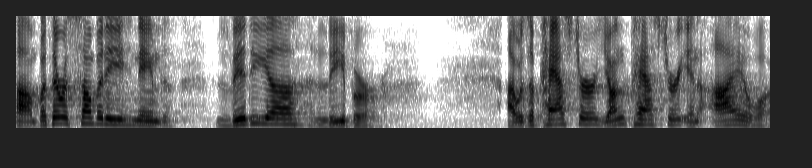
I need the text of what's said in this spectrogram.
um, but there was somebody named Lydia Lieber. I was a pastor, young pastor in Iowa,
